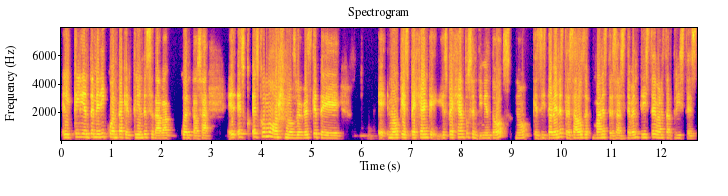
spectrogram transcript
el cliente, me di cuenta que el cliente se daba cuenta, o sea, e, es, es como los bebés que te, eh, ¿no? Que espejean, que espejean tus sentimientos, ¿no? Que si te ven estresados, van a estresar, si te ven triste, van a estar tristes.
